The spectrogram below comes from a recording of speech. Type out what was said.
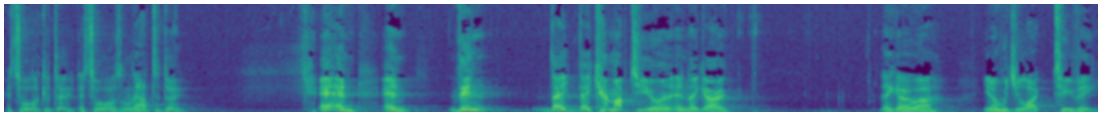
That's all I could do. That's all I was allowed to do. And, and then they, they come up to you and, and they go, they go, uh, you know, would you like TV?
